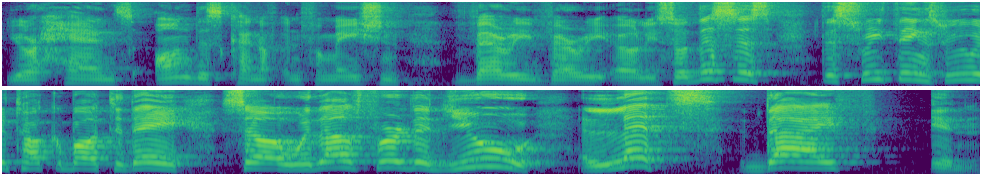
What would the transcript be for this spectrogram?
your hands on this kind of information very, very early. So this is the three things we will talk about today. So without further ado, let's dive in.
